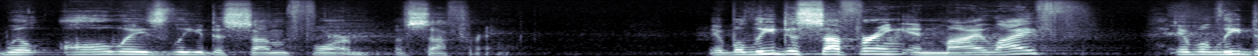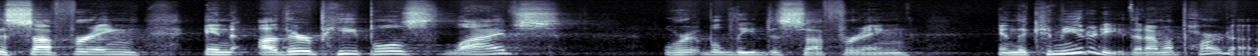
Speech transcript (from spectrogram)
will always lead to some form of suffering. It will lead to suffering in my life, it will lead to suffering in other people's lives, or it will lead to suffering in the community that I'm a part of,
